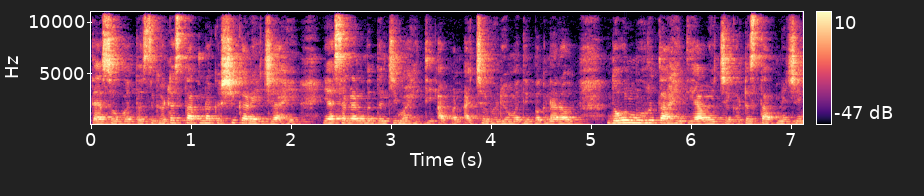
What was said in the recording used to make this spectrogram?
त्यासोबतच घटस्थापना कशी करायची आहे? या सगळ्यांबद्दलची माहिती आपण आजच्या व्हिडिओमध्ये बघणार आहोत. दोन मुहूर्त आहेत यावेळेचे घटस्थापनेचे.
